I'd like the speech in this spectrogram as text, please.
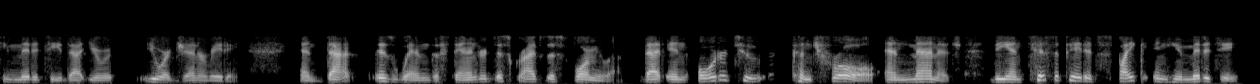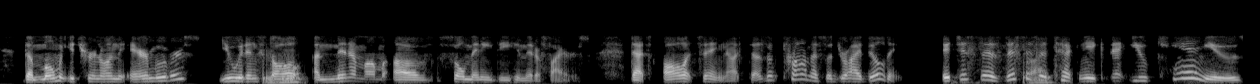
humidity that you're you are generating? And that is when the standard describes this formula that in order to control and manage the anticipated spike in humidity the moment you turn on the air movers, you would install mm-hmm. a minimum of so many dehumidifiers. That's all it's saying. Now, it doesn't promise a dry building. It just says this right. is a technique that you can use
